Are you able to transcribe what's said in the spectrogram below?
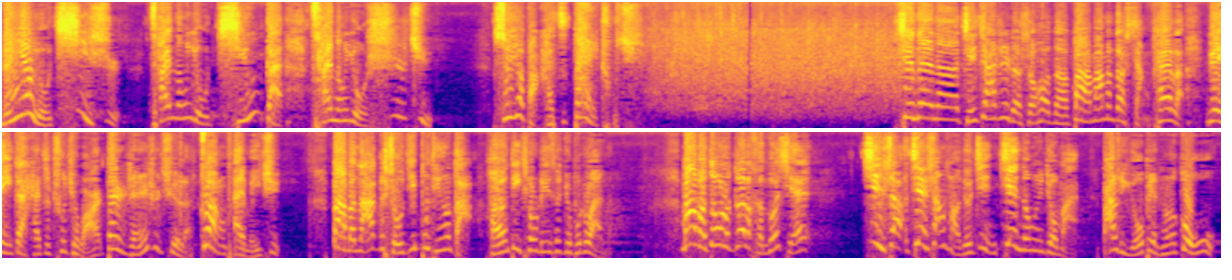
人要有气势，才能有情感，才能有诗句，所以要把孩子带出去。现在呢，节假日的时候呢，爸爸妈妈倒想开了，愿意带孩子出去玩但是人是去了，状态没去。爸爸拿个手机不停的打，好像地球离他就不转了。妈妈兜了搁了很多钱，进商见商场就进，见东西就买，把旅游变成了购物。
